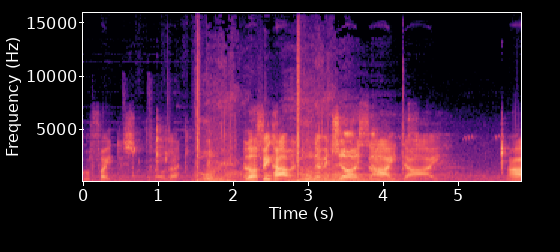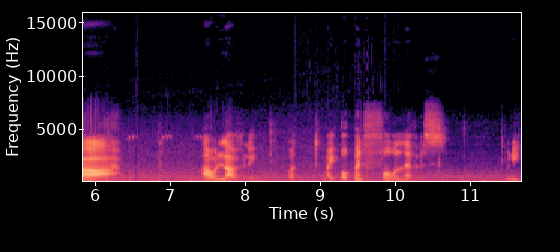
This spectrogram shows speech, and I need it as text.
Go fight this. Oh god. I don't think have choice. I die. Ah. How lovely. But I opened four levels. We need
